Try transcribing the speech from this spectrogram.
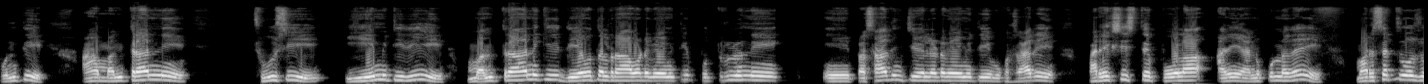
కుంతి ఆ మంత్రాన్ని చూసి ఏమిటిది? మంత్రానికి దేవతలు రావడం ఏమిటి? పుత్రులని ప్రసాదించి వెళ్ళడం ఏమిటి? ఒకసారి పరీక్షిస్తే పోలా అని అనుకున్నదే మరుసటి రోజు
